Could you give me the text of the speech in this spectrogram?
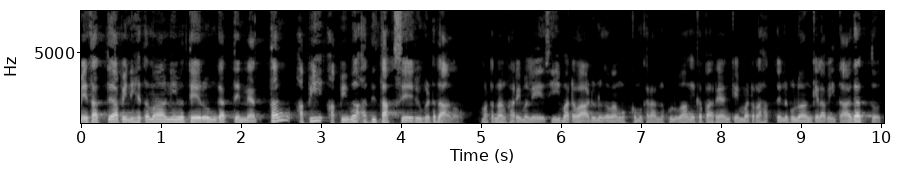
මේ தත්ත්වය අපි නිහතමානීව තේරුම් ගත්තේ නැත්නම් අපි අපිව අදි탁සේරුවකට දානවා. මට නම් හරිම ලේසි. මට වාඩුණ ගමන් ඔක්කොම කරන්න පුළුවන්. එක පාරයන්කෙන් මට රහත් වෙන්න පුළුවන් කියලා අපි හිතාගත්තොත්.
